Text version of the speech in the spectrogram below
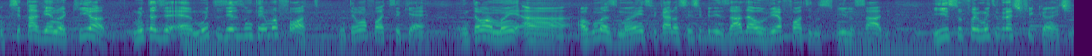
o que você está vendo aqui, ó, muitas, é, muitos deles não tem uma foto, não tem uma foto que você quer. Então a mãe, a, algumas mães ficaram sensibilizadas ao ver a foto dos filhos, sabe? E isso foi muito gratificante.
